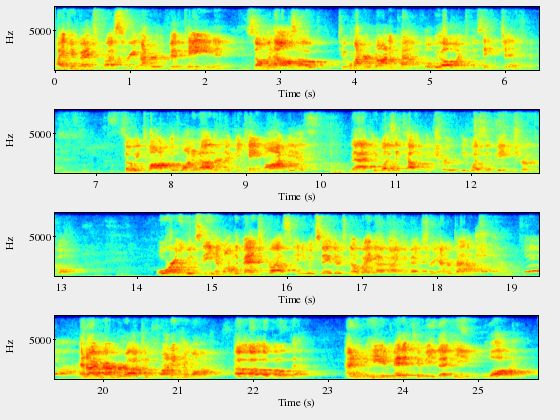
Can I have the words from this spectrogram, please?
I can bench press 315. And someone else, oh, 290 pounds. Well, we all went to the same gym. So we talked with one another, and it became obvious that he wasn't telling the truth. He wasn't being truthful. Or you would see him on the bench press, and you would say, there's no way that guy can bench 300 pounds. And I remember uh, confronting him on it, uh, uh, about that. And he admitted to me that he lied.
